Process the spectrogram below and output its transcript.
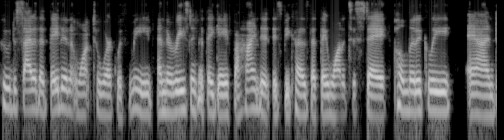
who decided that they didn't want to work with me and the reasoning that they gave behind it is because that they wanted to stay politically and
